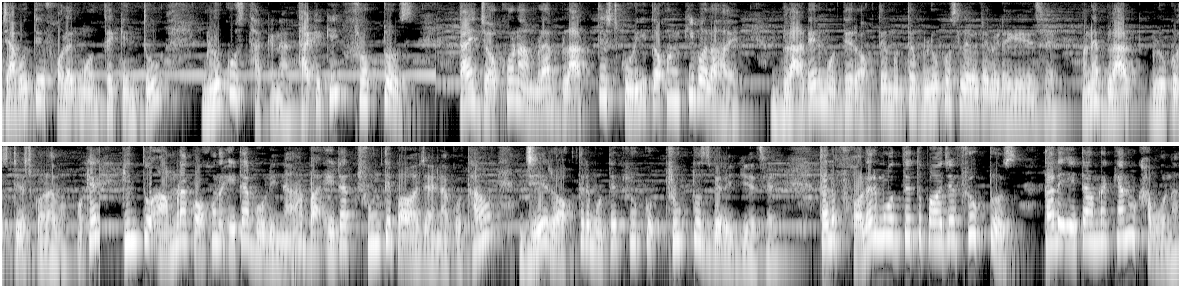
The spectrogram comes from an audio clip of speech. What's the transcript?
যাবতীয় ফলের মধ্যে কিন্তু গ্লুকোজ থাকে না, থাকে কি? ফ্রুক্টোজ। তাই যখন আমরা ব্লাড টেস্ট করি, তখন কি বলা হয়? ব্লাডের মধ্যে, রক্তের মধ্যে গ্লুকোজ লেভেলটা বেড়ে গিয়েছে। মানে ব্লাড গ্লুকোজ টেস্ট করাবো ওকে কিন্তু আমরা কখনো এটা বলি না বা এটা শুনতে পাওয়া যায় না কোথাও যে রক্তের মধ্যে ফ্রুক্টোজ বেড়ে গিয়েছে। তাহলে ফলের মধ্যে তো পাওয়া যায় ফ্রুক্টোজ, তাহলে এটা আমরা কেন খাব না?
